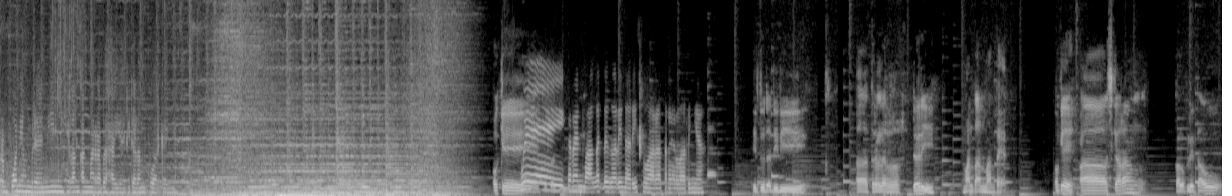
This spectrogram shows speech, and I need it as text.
perempuan yang berani menghilangkan mara bahaya di dalam keluarganya. Oke. itu Wey, keren banget dengerin dari suara trailernya. Itu tadi di eh, trailer dari mantan manten. Oke, eh, sekarang kalau boleh tahu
